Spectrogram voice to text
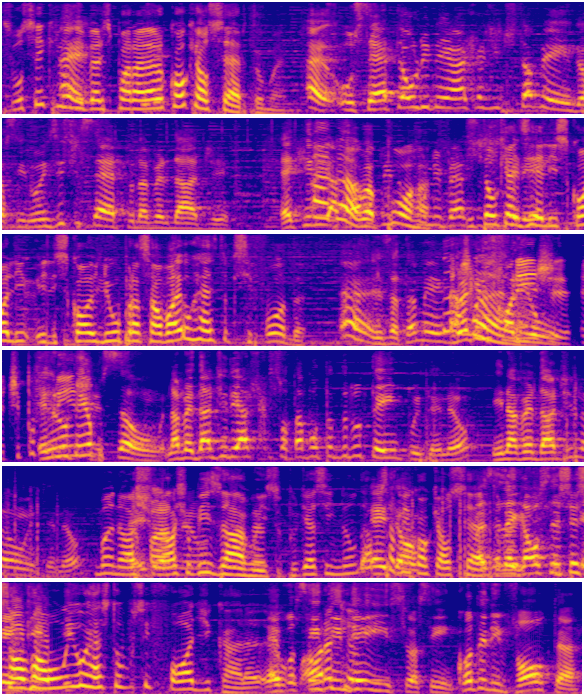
Se você cria um É, universo paralelo, qual que é o certo, mano? É, o certo é o linear que a gente tá vendo, assim, não existe certo, na verdade. É que ele Ah, não, porra. um universo Então quer dizer, ele diferente. escolhe, ele escolhe um pra salvar e o resto que se foda. É, exatamente. Não, Não, é que ele escolhe um. Fringe. É tipo Ele não tem Fringe. opção. Na verdade, ele acha que só tá voltando no tempo, entendeu? E na verdade, não, entendeu? Mano, eu acho, eu acho bizarro lugar. isso, porque assim, não dá pra É, saber então, qual que é o certo. mas é legal você- você ele salva um e o resto se fode, cara. É você entender eu- isso, assim. Quando ele volta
